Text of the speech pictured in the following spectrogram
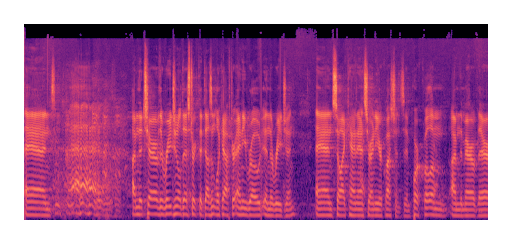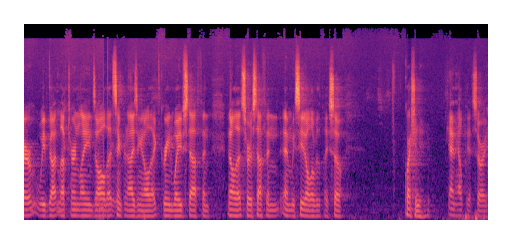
And I'm the chair of the regional district that doesn't look after any road in the region. And so I can't answer any of your questions. In Port Coquitlam, I'm the mayor of there. We've got left turn lanes, all that synchronizing and all that green wave stuff and, and all that sort of stuff. And, and we see it all over the place. So Question. can't help you, sorry.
